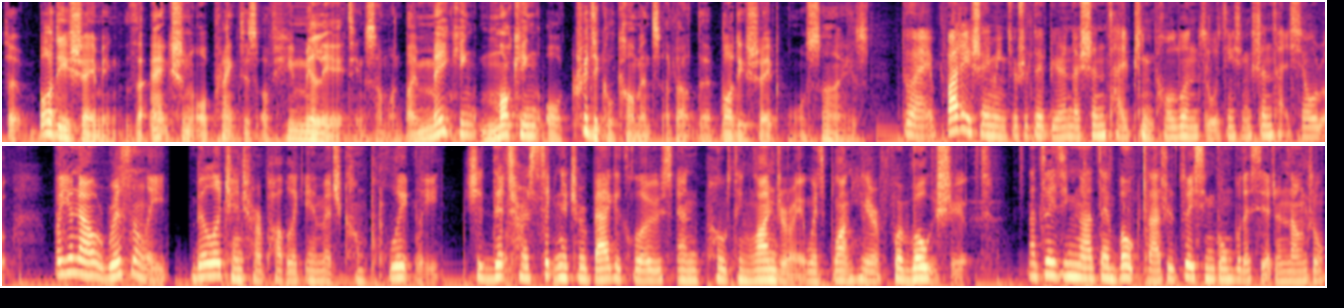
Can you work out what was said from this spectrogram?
So, body shaming, the action or practice of humiliating someone by making, mocking, or critical comments about their body shape or size. 对，body shaming 就是对别人的身材品头论足，进行身材羞辱。But you know, recently, Billie changed her public image completely. She ditched her signature baggy clothes and posting lingerie with blonde hair for Vogue shoot. 那最近呢，在 Vogue 杂志最新公布的写真当中，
